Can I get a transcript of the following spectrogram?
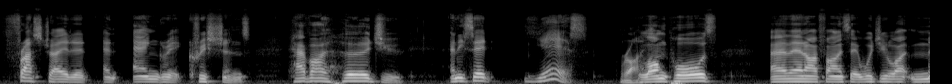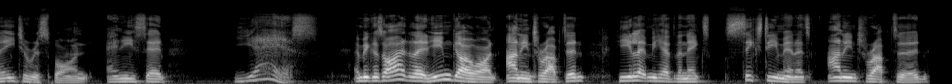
frustrated and angry at Christians. Have I heard you? And he said, yes. Right. Long pause. And then I finally said, Would you like me to respond? And he said, Yes. And because I had let him go on uninterrupted, he let me have the next 60 minutes uninterrupted.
